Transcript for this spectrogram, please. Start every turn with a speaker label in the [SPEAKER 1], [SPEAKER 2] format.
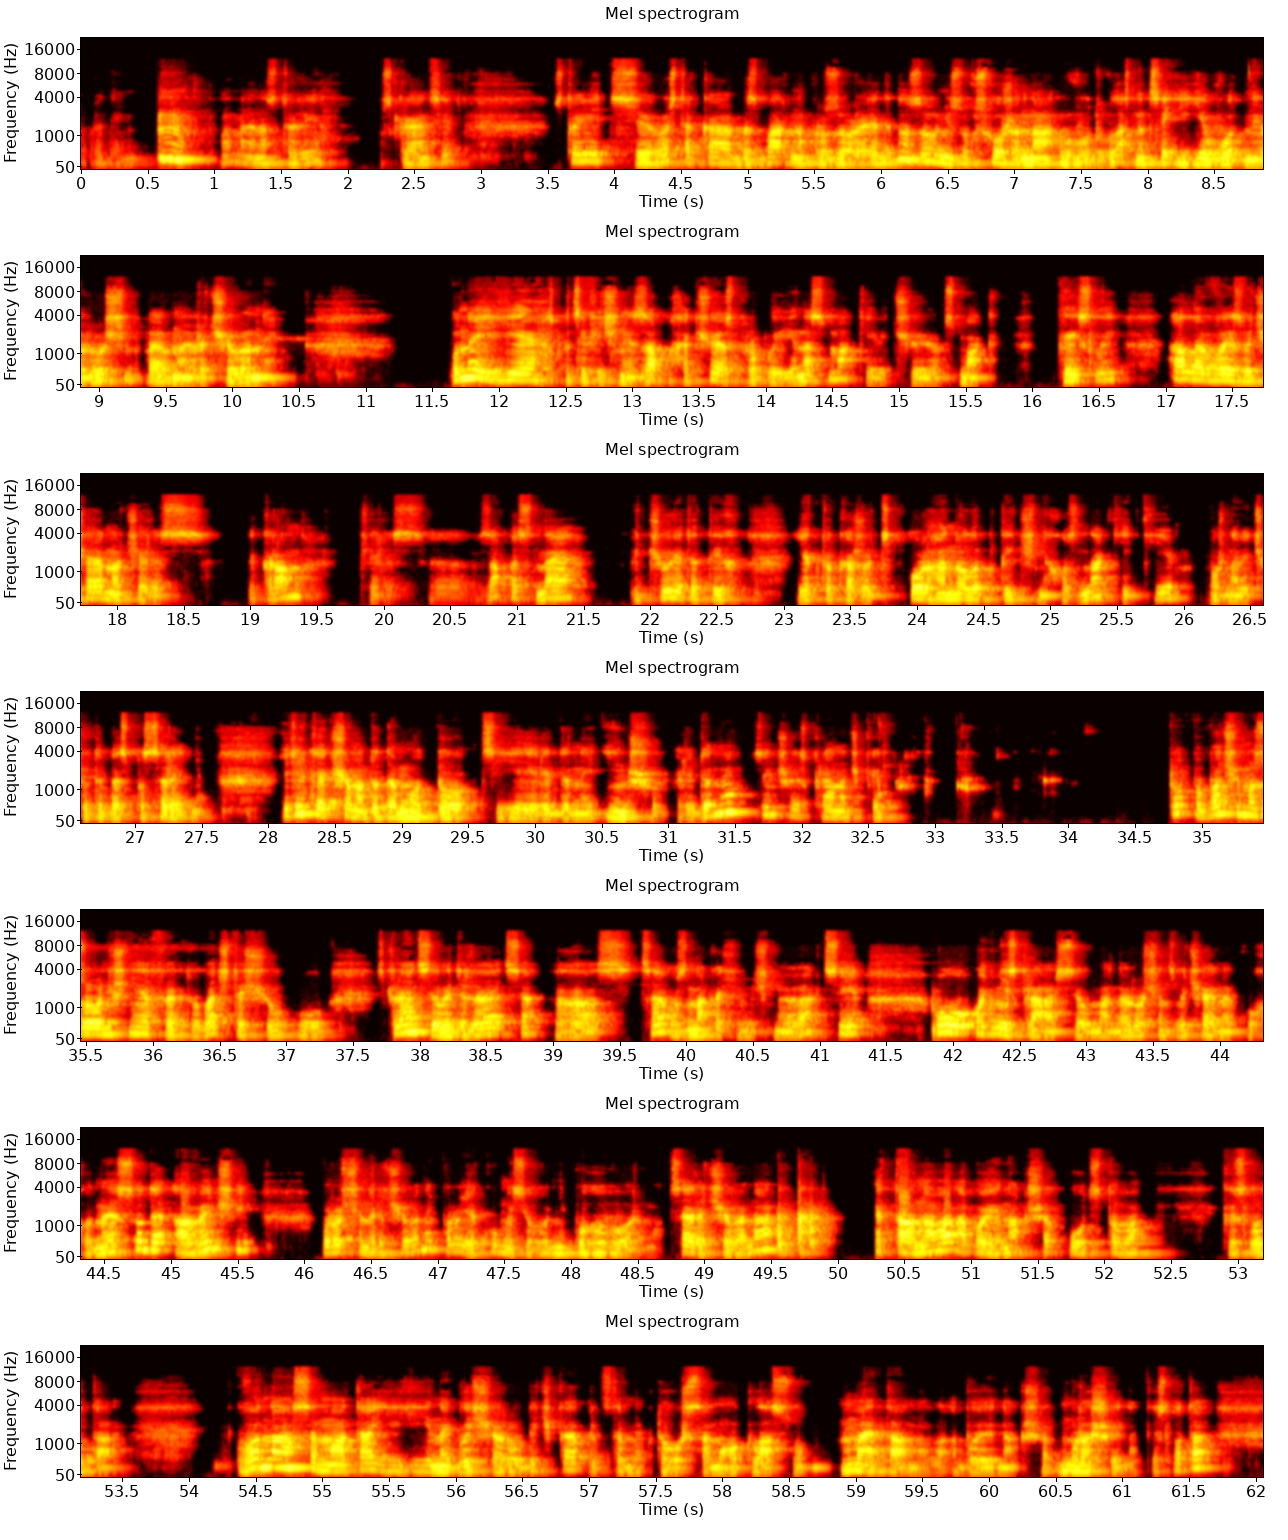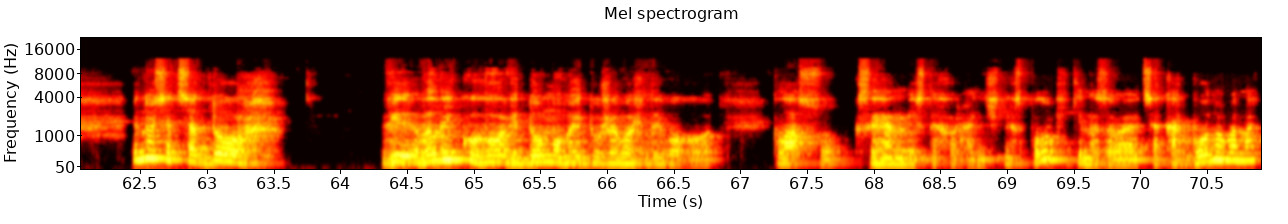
[SPEAKER 1] Добрий день. У мене на столі у склянці стоїть ось така безбарвна прозора рідина, зовні схожа на воду. Власне, це і є водний розчин певної речовини. У неї є специфічний запах. Якщо я спробую її на смак, я відчую смак кислий, але ви, звичайно, через екран, через е, запис не відчуєте тих, як то кажуть, органолептичних ознак, які можна відчути безпосередньо. І тільки якщо ми додамо до цієї рідини іншу рідину з іншої скляночки, то побачимо зовнішній ефект. Ви бачите, що у склянці виділяється газ. Це ознака хімічної реакції. У одній скляночці у мене розчин звичайної кухонної соди, а в іншій розчин речовини, про яку ми сьогодні поговоримо. Це речовина етанова або інакше оцтова кислота. Вона сама та її найближча родичка, представник того ж самого класу метанова або інакше мурашина кислота, відносяться до великого, відомого і дуже важливого класу ксигенмісних органічних сполук, які називаються карбоновими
